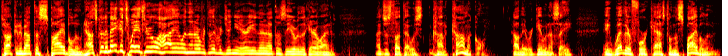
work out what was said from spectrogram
talking about the spy balloon, how it's going to make its way through Ohio and then over to the Virginia area and then out to sea over the Carolinas. I just thought that was kind of comical how they were giving us a, a weather forecast on the spy balloon.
